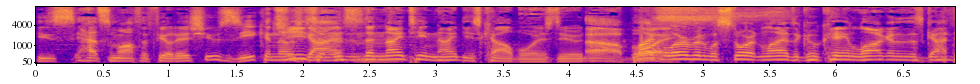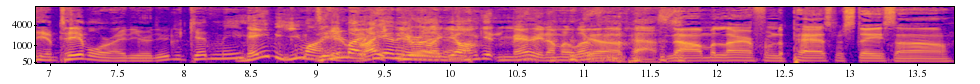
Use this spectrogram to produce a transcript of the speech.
He's had some off the field issues. Zeke and those Jesus, guys. this is the 1990s Cowboys, dude. Oh, boy. Michael Irvin was snorting lines of cocaine longer than this goddamn table right here, dude. You kidding me? Maybe you Come on, did he it might be right. in You here were right like, "Yo, now. I'm getting married. I'm gonna learn from the past." No, I'm gonna learn from the past mistakes. Um,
